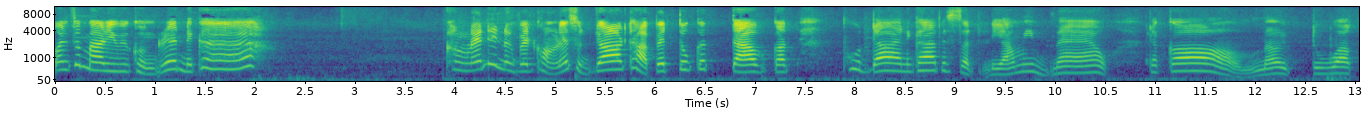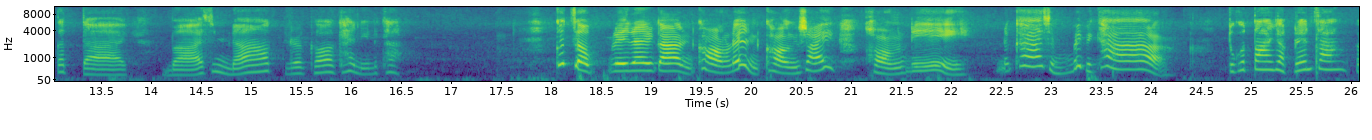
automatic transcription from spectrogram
วันจะมารีวิวของเล่นนะคะ ของเล่นที่หนึ่งเป็นของเล่นสุดยอดค่ะ เป็นตุ๊กตาก็พูดได้นะคะเป็นสัตว์เลี้ยงมีแมว แล้วก็แมวตัวก็ตายหมาสุนัขแล้วก็แค่นี้นะคะก็จบในรายการของเล่นของใช้ของดีนะคะสำเร็จไปค่ะตุ๊กตาอยากเล่นจังไป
